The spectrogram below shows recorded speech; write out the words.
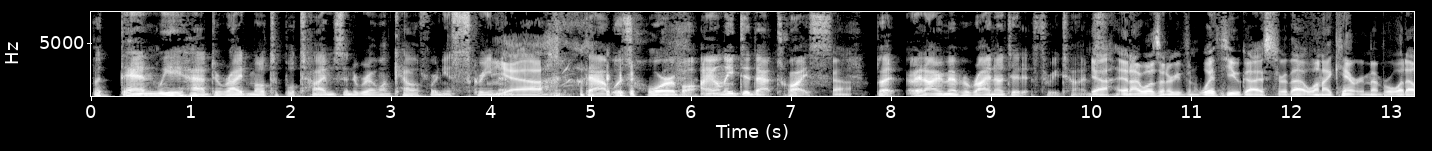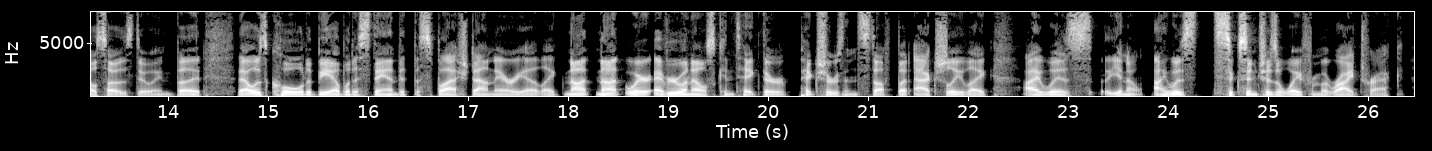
But then we had to ride multiple times in a row on California Screaming. Yeah. that was horrible. I only did that twice. Yeah. But, and I remember Rhino did it three times. Yeah. And I wasn't even with you guys for that one. I can't remember what else I was doing, but that was cool to be able to stand at the splashdown area. Like not, not where everyone else can take their pictures and stuff, but actually like I was, you know, I was six inches away from the ride track.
